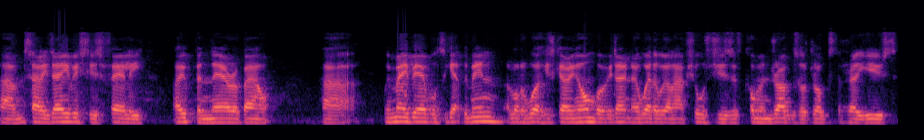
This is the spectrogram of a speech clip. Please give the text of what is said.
Um, Sally Davies is fairly open there about uh, we may be able to get them in. A lot of work is going on, but we don't know whether we'll have shortages of common drugs or drugs that are used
